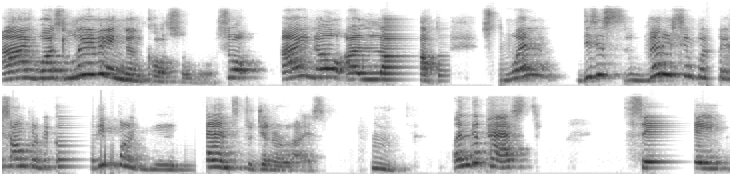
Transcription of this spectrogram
I was living in Kosovo. So I know a lot. When this is very simple example because people tend to generalize. Hmm. In the past, say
